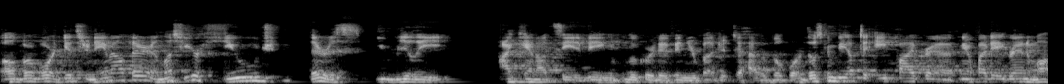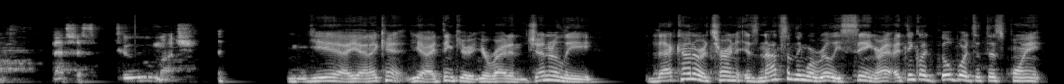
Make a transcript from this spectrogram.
a billboard gets your name out there, unless you're huge, there is you really I cannot see it being lucrative in your budget to have a billboard. Those can be up to eight, five grand, you know, five to eight grand a month. That's just too much. Yeah, yeah, and I can't. Yeah, I think you're you're right. And generally, that kind of return is not something we're really seeing, right? I think like billboards at this point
